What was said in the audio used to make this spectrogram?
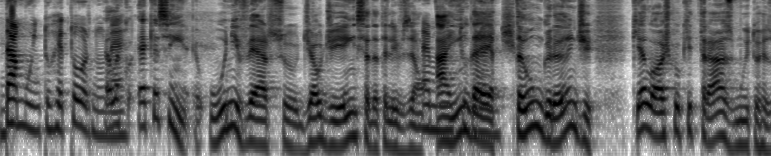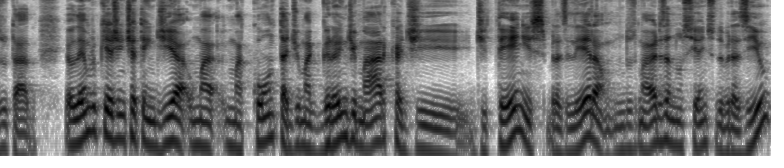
dá muito retorno, Ela, né? É que assim, o universo de audiência da televisão é ainda é grande. é tão grande que é lógico que traz muito resultado. Eu lembro que a gente atendia uma, uma conta de uma grande marca de, de tênis brasileira, um dos maiores anunciantes do Brasil,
